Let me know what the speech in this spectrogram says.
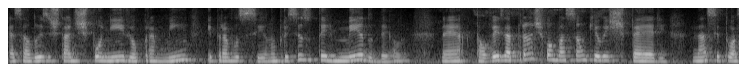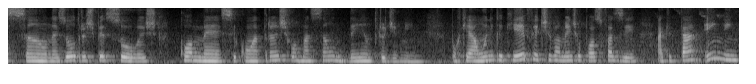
Essa luz está disponível para mim e para você. Eu não preciso ter medo dela, né? Talvez a transformação que eu espere na situação, nas outras pessoas, comece com a transformação dentro de mim, porque é a única que efetivamente eu posso fazer, a que está em mim,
